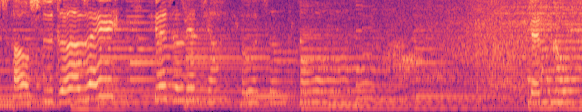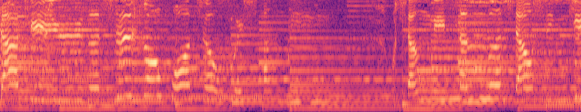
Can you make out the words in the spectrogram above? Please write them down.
潮湿的泪。贴着脸颊和枕头，天空下起雨的时候，我就会想你。我想你怎么小心翼翼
